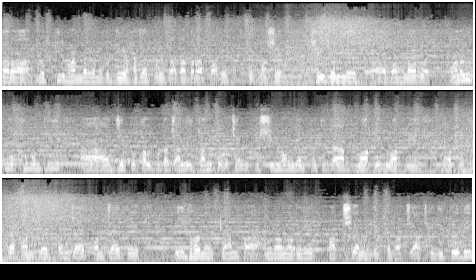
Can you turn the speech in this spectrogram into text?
তারা লক্ষ্মীর ভাণ্ডারের মতো দেড় হাজার করে টাকা তারা পাবে প্রত্যেক মাসে। সেই জন্যে বাংলার মানবিক মুখ্যমন্ত্রী যে প্রকল্পটা চালু চালু করেছেন পশ্চিমবঙ্গের প্রতিটা ব্লকে ব্লকে প্রতিটা পঞ্চায়েত পঞ্চায়েত পঞ্চায়েতে এই ধরনের ক্যাম্প আমরা নজরে পাচ্ছি, আমরা দেখতে পাচ্ছি। আজকে দ্বিতীয় দিন।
